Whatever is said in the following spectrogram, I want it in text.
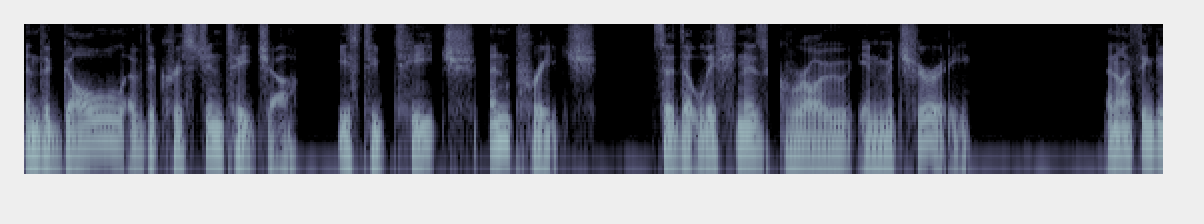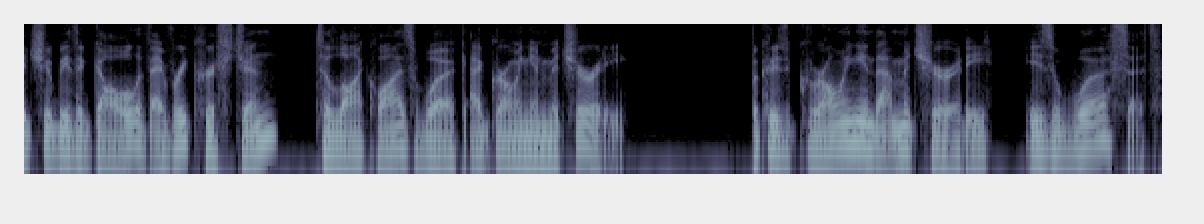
And the goal of the Christian teacher is to teach and preach so that listeners grow in maturity. And I think it should be the goal of every Christian to likewise work at growing in maturity. Because growing in that maturity is worth it.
